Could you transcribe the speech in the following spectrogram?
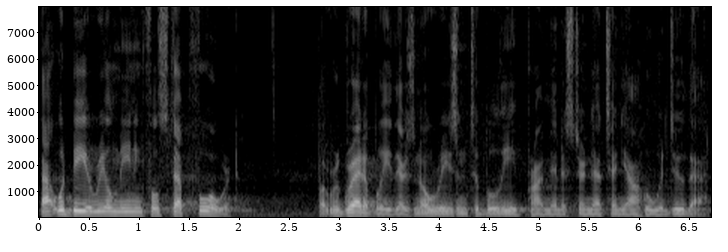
that would be a real meaningful step forward. But regrettably, there's no reason to believe Prime Minister Netanyahu would do that.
